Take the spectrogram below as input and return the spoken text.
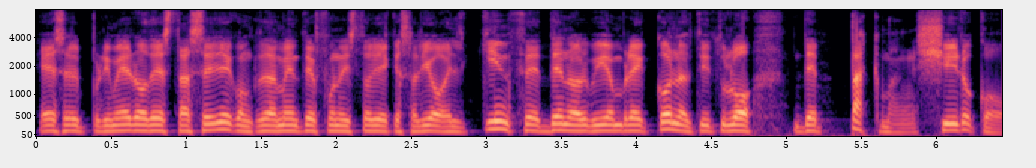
es el primero de esta serie, concretamente fue una historia que salió el 15 de noviembre con el título de Pac-Man Shiroko.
